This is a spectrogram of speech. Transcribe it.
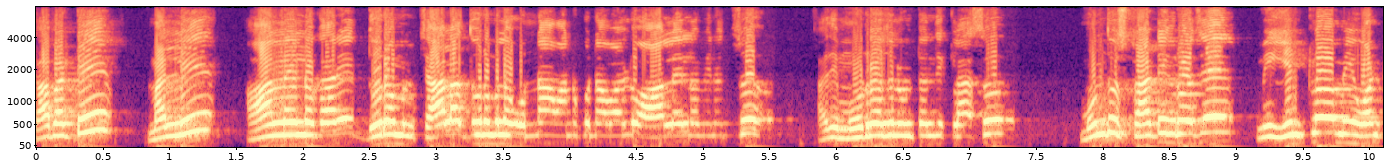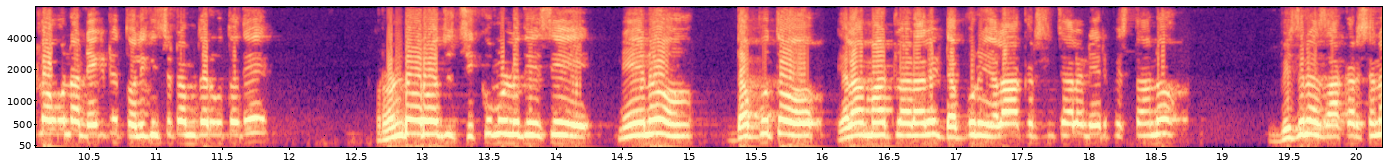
కాబట్టి మళ్ళీ ఆన్లైన్లో కానీ దూరం చాలా దూరంలో ఉన్నాం అనుకున్న వాళ్ళు ఆన్లైన్లో వినొచ్చు. అది మూడు రోజులు ఉంటుంది క్లాసు. ముందు స్టార్టింగ్ రోజే మీ ఇంట్లో మీ ఒంట్లో ఉన్న నెగిటివ్ తొలగించడం జరుగుతుంది. రెండో రోజు చిక్కుముళ్ళు తీసి నేను డబ్బుతో ఎలా మాట్లాడాలి డబ్బును ఎలా ఆకర్షించాలో నేర్పిస్తాను. బిజినెస్ ఆకర్షణ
